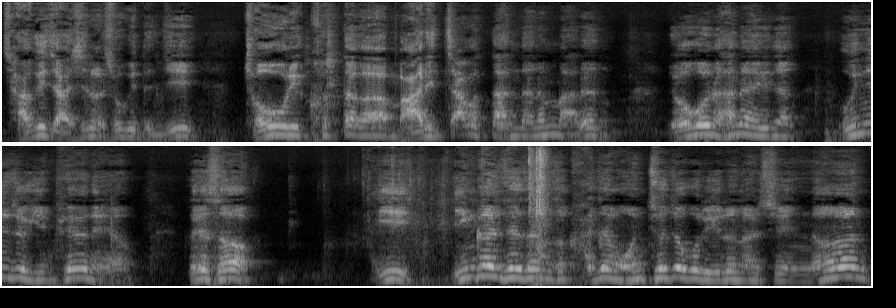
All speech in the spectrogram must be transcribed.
자기 자신을 속이든지 저울이 컸다가 말이 작았다 한다는 말은 요거는 하나의 그냥 은유적인 표현이에요. 그래서 이 인간 세상에서 가장 원초적으로 일어날 수 있는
